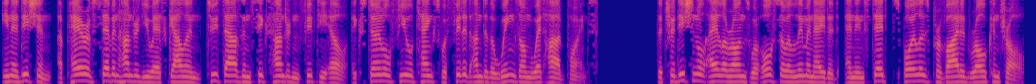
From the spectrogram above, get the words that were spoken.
In addition, a pair of 700 US gallon 2650 L external fuel tanks were fitted under the wings on wet hardpoints. The traditional ailerons were also eliminated, and instead, spoilers provided roll control.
